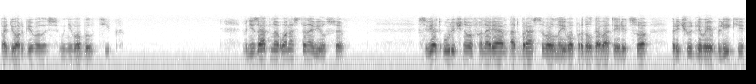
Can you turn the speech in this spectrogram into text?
подергивалось, у него был тик. Внезапно он остановился. Свет уличного фонаря отбрасывал на его продолговатое лицо причудливые блики,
